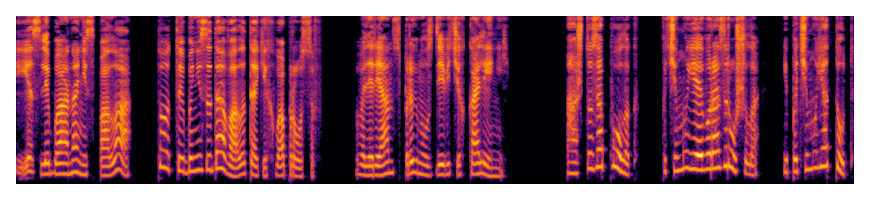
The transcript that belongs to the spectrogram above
Если бы она не спала, то ты бы не задавала таких вопросов». Валериан спрыгнул с девичьих коленей. «А что за полог? Почему я его разрушила? И почему я тут?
